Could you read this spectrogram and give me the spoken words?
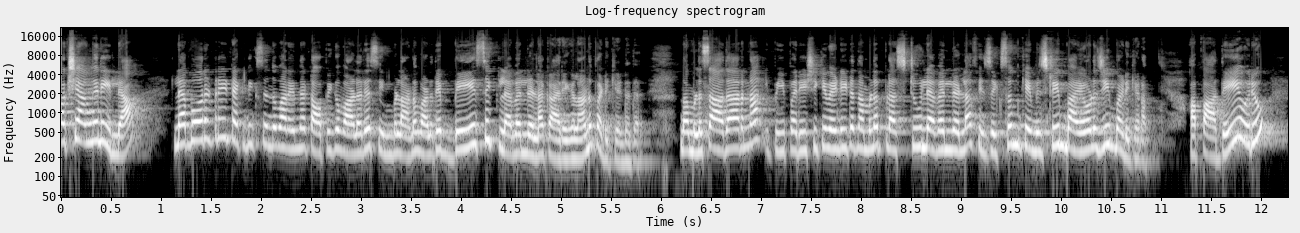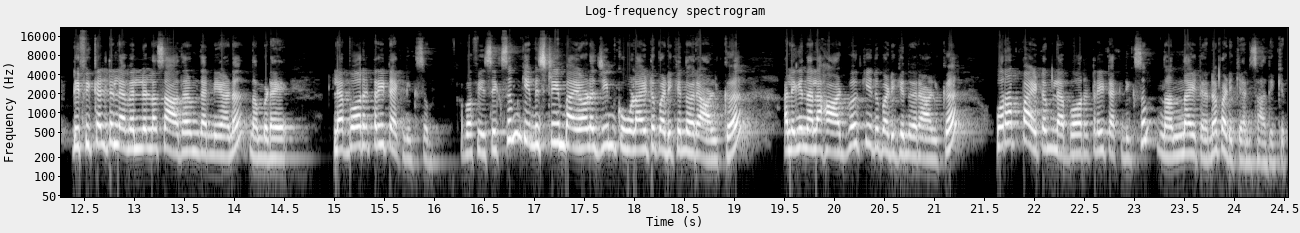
പക്ഷെ അങ്ങനെയില്ല. ലബോറട്ടറി ടെക്നിക്സ് എന്ന് പറയുന്ന ടോപ്പിക് വളരെ സിമ്പിളാണ് വളരെ ബേസിക് ലെവലിലുള്ള കാര്യങ്ങളാണ് പഠിക്കേണ്ടത്. നമ്മൾ സാധാരണ ഇപ്പോൾ ഈ പരീക്ഷയ്ക്ക് വേണ്ടിയിട്ട് നമ്മൾ പ്ലസ് ടു ലെവലിലുള്ള ഫിസിക്സും കെമിസ്ട്രിയും ബയോളജിയും പഠിക്കണം. അപ്പോൾ അതേ ഒരു ഡിഫിക്കൽട്ട് ലെവലിലുള്ള സാധനം തന്നെയാണ് നമ്മുടെ ലബോറട്ടറി ടെക്നിക്സും അപ്പോൾ ഫിസിക്സും കെമിസ്ട്രിയും ബയോളജിയും കൂളായിട്ട് പഠിക്കുന്ന ഒരാൾക്ക് അല്ലെങ്കിൽ നല്ല ഹാർഡ് വർക്ക് ചെയ്ത് പഠിക്കുന്ന ഒരാൾക്ക് ഉറപ്പായിട്ടും ലബോറട്ടറി ടെക്നിക്സും നന്നായിട്ട് തന്നെ പഠിക്കാൻ സാധിക്കും.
